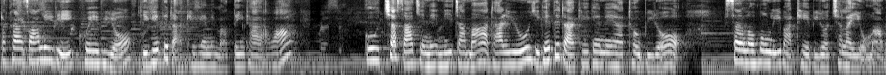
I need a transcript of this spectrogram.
တစ်ခါစားလေးတွေခွဲပြီးတော့ရေခဲတက်တာခဲခဲနဲ့မှတိမ့်ထားတာပါကိုချက်စားခြင်းတဲ့နေကြမှာဒါတွေကိုရေခဲတက်တာခဲခဲနဲ့ကထုတ်ပြီးတော့ဆန်လုံးမုံလေးပါထည့်ပြီးတော့ချက်လိုက်ရုံပါပ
